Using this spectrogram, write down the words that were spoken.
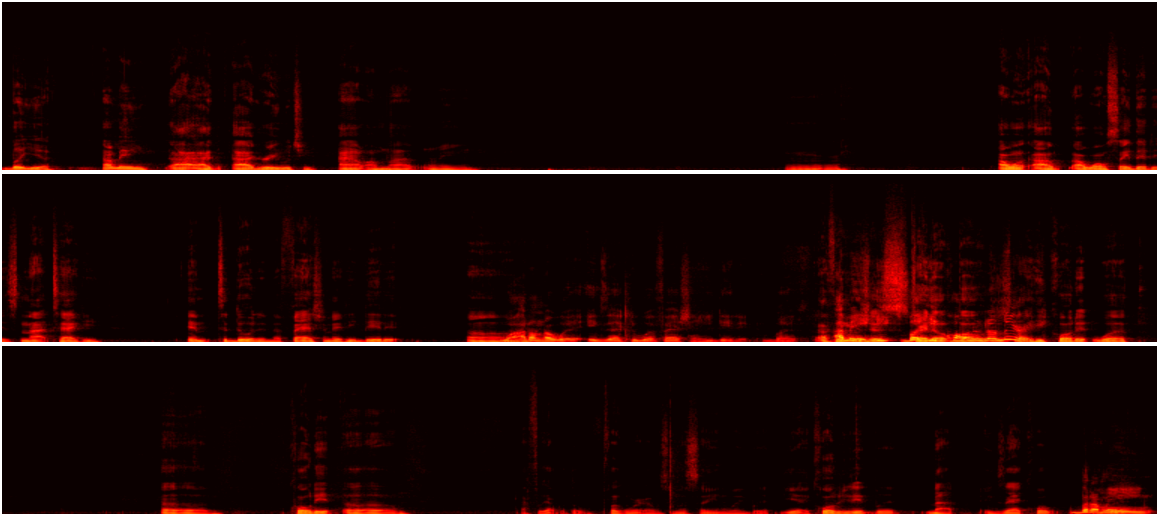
But yeah, I mean, I I, I agree with you. I, I'm not. I mean, mm, I won't. I, I won't say that it's not tacky, and to do it in the fashion that he did it. Well, I don't know what, exactly what fashion he did it, but I, think I, mean, it he, but he up quoted bold. a Just like lyric. he quoted what? Uh, quoted. Uh, I forgot what the fucking word I was gonna say anyway, but yeah, quoted it, but not exact quote. but I mean,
